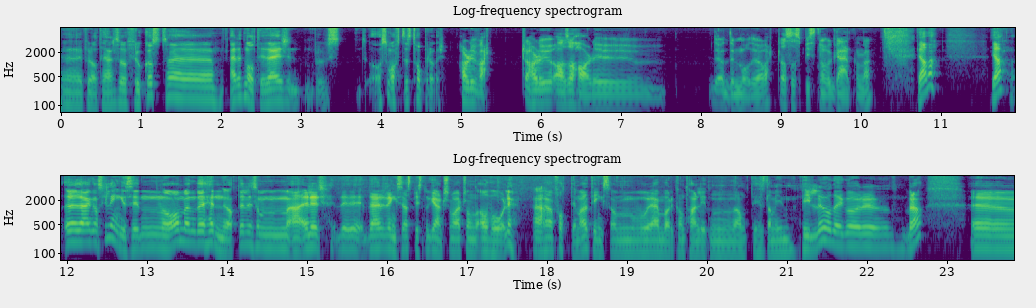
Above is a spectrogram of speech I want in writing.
eh, i forhold til her. Så frokost eh, er et måltid jeg som oftest hopper over. Har du vært Har du Altså, har du Det må du jo ha vært. Altså spist noe gærent noen gang? Ja da. Ja, eh, det er ganske lenge siden nå, men det hender jo at det liksom er Eller det, det er lenge siden jeg har spist noe gærent som har vært sånn alvorlig. Ja. Jeg har fått i meg ting som, hvor jeg bare kan ta en liten antihistaminpille, og det går bra. Eh,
